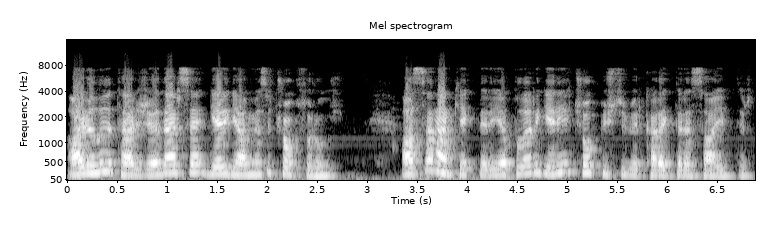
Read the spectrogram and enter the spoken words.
Ayrılığı tercih ederse geri gelmesi çok zor olur. Aslan erkekleri yapıları gereği çok güçlü bir karaktere sahiptir.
